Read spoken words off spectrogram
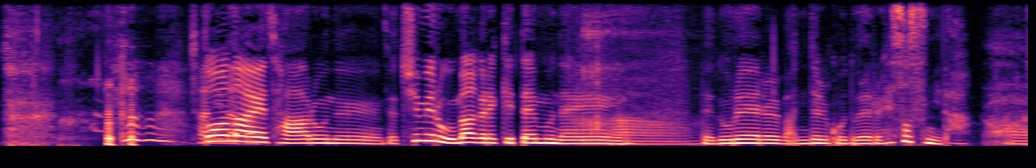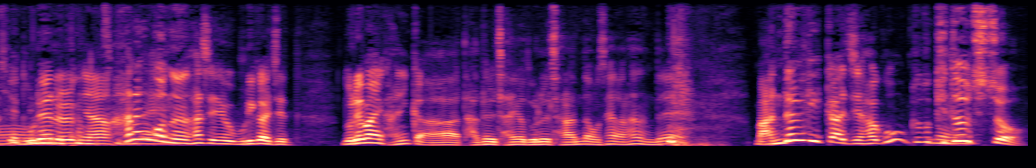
또 하나의 자아로는 이제 취미로 음악을 했기 때문에 아. 네, 노래를 만들고 노래를 했었습니다. 아, 노래를 그냥. 하는 네. 거는 사실 우리가 이제 노래방에 가니까 다들 자기가 노래를 잘한다고 생각을 하는데 만들기까지 하고 그래도 네. 기타도 치죠.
